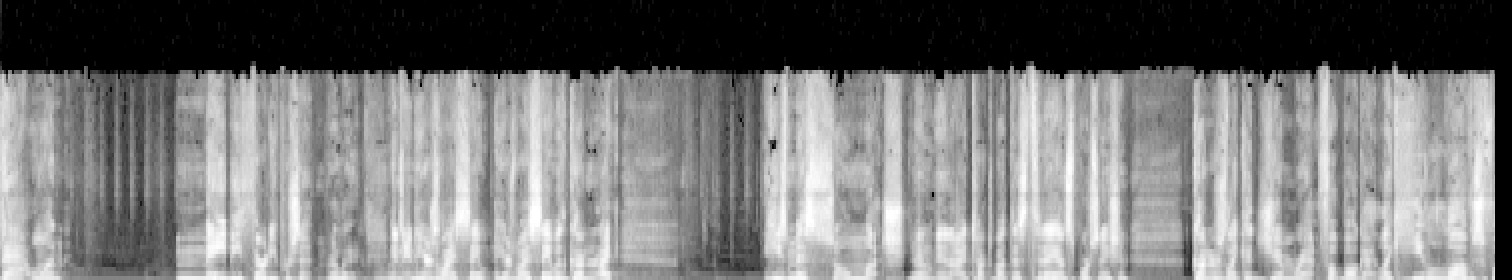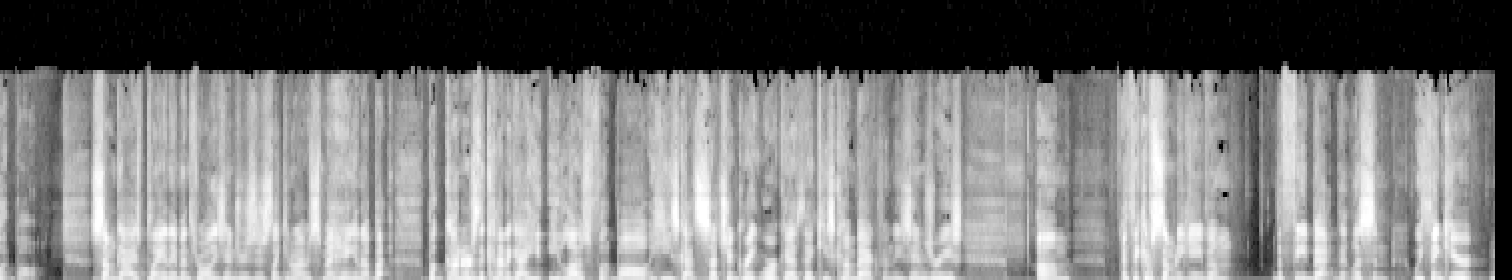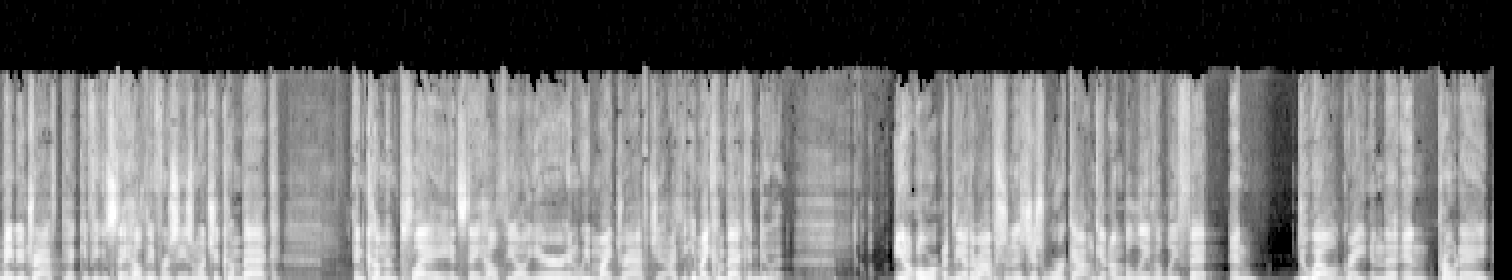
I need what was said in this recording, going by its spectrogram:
That one, maybe thirty percent. Really? Oh, And and here's why I say here's why I say with Gunnar, I he's missed so much. Yeah. And, and I talked about this today on Sports Nation. Gunnar's like a gym rat football guy. Like he loves football. Some guys play and they've been through all these injuries, just like, you know, I'm just hanging up. But but Gunnar's the kind of guy he, he loves football. He's got such a great work ethic. He's come back from these injuries. Um, I think if somebody gave him the feedback that listen, we think you're maybe a draft pick if you can stay healthy for a season. Once you come back and come and play and stay healthy all year, and we might draft you. I think he might come back and do it. You know, or the other option is just work out and get unbelievably fit and do well, great in the in pro day,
